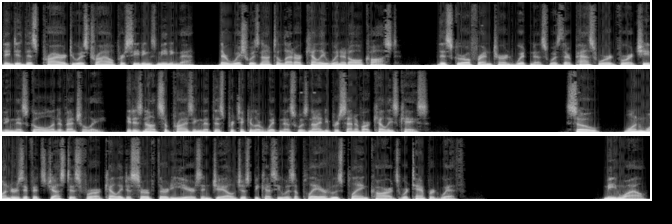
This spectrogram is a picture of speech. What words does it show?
they did this prior to his trial proceedings meaning that, their wish was not to let R. Kelly win at all cost. This girlfriend turned witness was their password for achieving this goal and eventually, it is not surprising that this particular witness was 90% of R. Kelly's case. So, one wonders if it's justice for R. Kelly to serve 30 years in jail just because he was a player whose playing cards were tampered with. Meanwhile,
